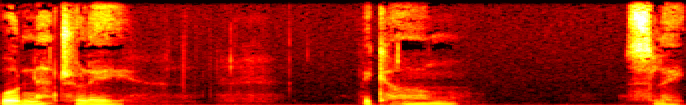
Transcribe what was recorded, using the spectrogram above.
will naturally become sleep.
